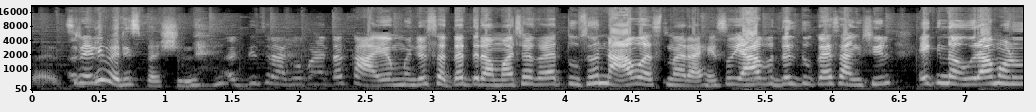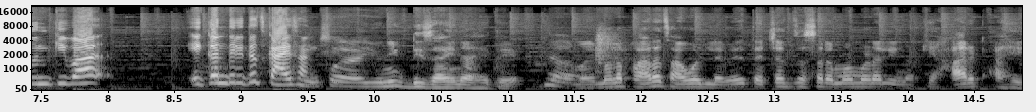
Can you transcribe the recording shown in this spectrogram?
इट्स रिअली व्हेरी स्पेशल अगदीच राघव पण आता कायम म्हणजे सतत रमाच्या गळ्यात तुझं नाव असणार आहे. सो याबद्दल तू काय सांगशील? एक नवरा म्हणून किंवा एकंदरीतच काय सांगशील? युनिक डिझाईन आहे ते. हो. मला फारच आवडलं. म्हणजे त्याच्यात जसं रमा म्हणाली ना की हार्ट आहे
